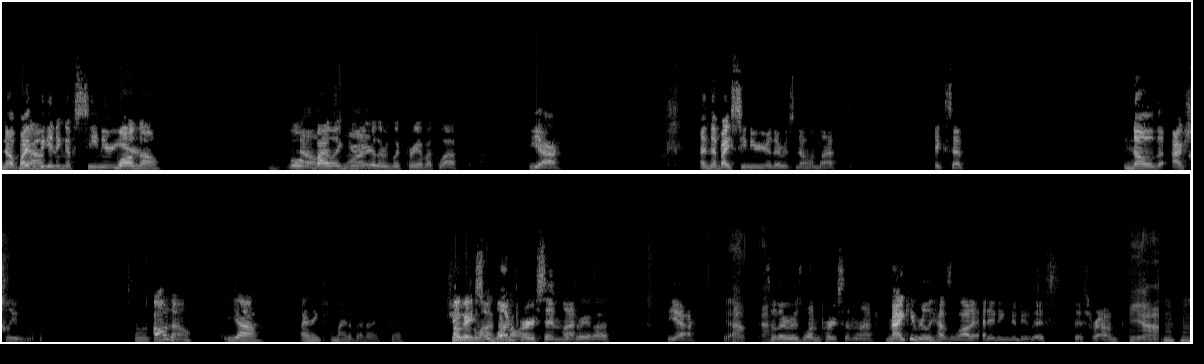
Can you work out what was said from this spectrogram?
No, by the beginning of senior year. Well, no. Well, No, by there's like junior year, there was like three of us left. Yeah. And then by senior year, there was no one left. Except, no, the, actually, Oh no. Yeah. I think she might have been actually. She Okay, so one I was talking one about when I said person the left. three of us. Yeah. Yeah. Okay. So there was one person left. Maggie really has a lot of editing to do this this round. yeah. Mm-hmm.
